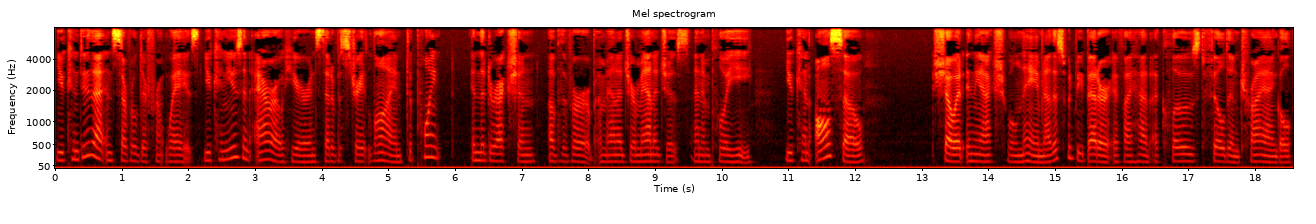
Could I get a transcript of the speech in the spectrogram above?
You can do that in several different ways. You can use an arrow here instead of a straight line to point in the direction of the verb. A manager manages an employee. You can also show it in the actual name. Now this would be better if I had a closed filled in triangle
